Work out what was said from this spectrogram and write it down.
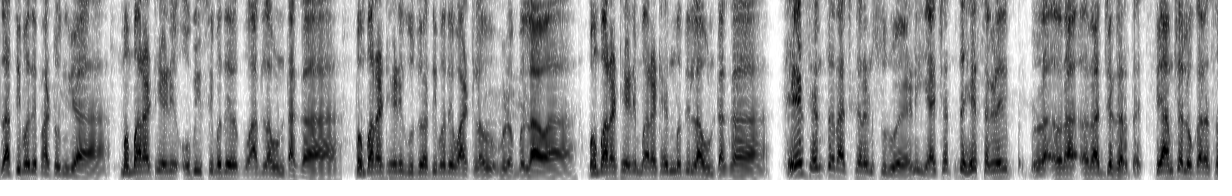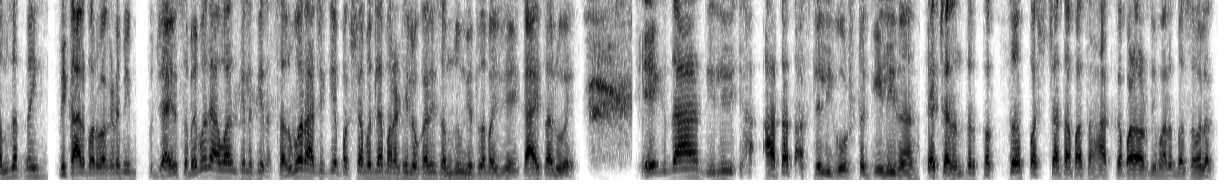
जातीमध्ये फाटून घ्या. मग मराठी आणि ओबीसी मध्ये वाद लावून टाका. मग मराठी आणि गुजरातीमध्ये वाट लावू लावा. मग मराठी आणि मराठ्यांमध्ये लावून टाका. हेच यांचं राजकारण सुरू आहे आणि याच्यातनं हे सगळे राज्य करतायत. हे आमच्या लोकांना समजत नाही. मी काल परवाकडे मी जाहीर सभेमध्ये आवाहन केलं की सर्व राजकीय पक्षामधल्या मराठी लोकांनी समजून घेतलं पाहिजे. काय चालू आहे? एकदा दिली हातात असलेली गोष्ट गेली ना त्याच्यानंतर फक्त पश्चातापाचा हात कपाळावरती मारत बसावं लागतं.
